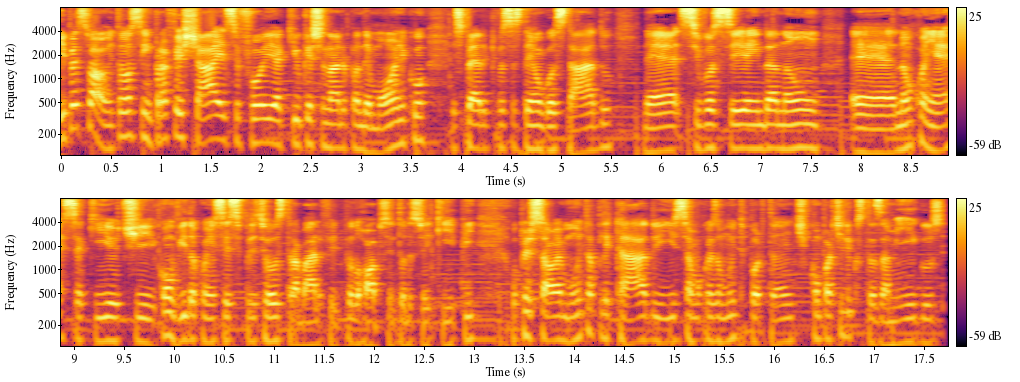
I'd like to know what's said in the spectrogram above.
E pessoal, então assim, para fechar, esse foi aqui o questionário pandemônico. Espero que vocês tenham gostado, né? Se você ainda não é, não conhece aqui, eu te convido a conhecer esse precioso trabalho feito pelo Robson e toda a sua equipe. O pessoal é muito aplicado e isso é uma coisa muito importante. Compartilhe com os seus amigos.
